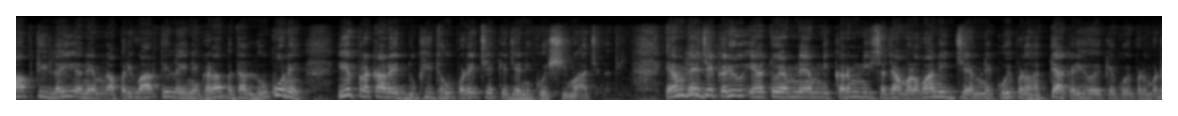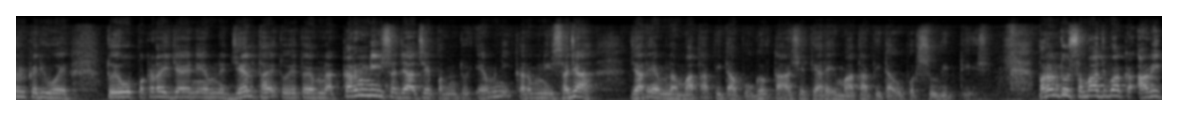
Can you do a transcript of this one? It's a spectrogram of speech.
બાપથી લઈ અને એમના પરિવારથી લઈને ઘણા બધા લોકોને એ પ્રકારે દુઃખી થવું પડે છે કે જેની કોઈ સીમા જ નથી. એમને જે કર્યું એ તો એમને એમની કર્મની સજા મળવાની જ છે. એમને કોઈ પણ હત્યા કરી હોય કે કોઈ પણ મર્ડર કર્યું હોય તો એવો પકડાઈ જાય ને એમને જેલ થાય તો એ તો એમના કર્મની સજા છે. પરંતુ એમની કર્મની સજા જ્યારે એમના માતા પિતા ભોગવતા હશે ત્યારે એ માતા પિતા ઉપર સુવીતતી હશે. પરંતુ સમાજમાં આવી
